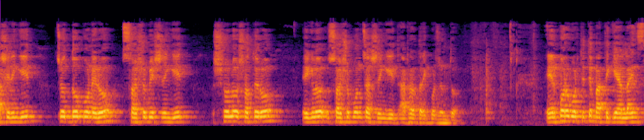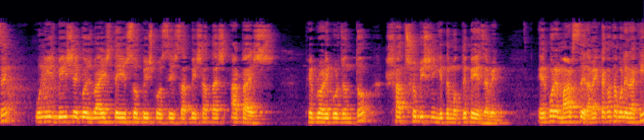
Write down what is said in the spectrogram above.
আশি রিঙ্গিত, চোদ্দ, পনেরো, ছয়শো বিশ রিঙ্গিত, ষোলো, সতেরো, এগুলো ছয়শো পঞ্চাশ রিঙ্গিত আঠারো তারিখ পর্যন্ত। এর পরবর্তীতে বাতিক এয়ারলাইন্সে উনিশ, বিশ, একুশ, বাইশ, তেইশ, চব্বিশ, পঁচিশ, ছাব্বিশ, সাতাশ আঠাইশ ফেব্রুয়ারি পর্যন্ত সাতশো বিশ রিঙ্গিতের মধ্যে পেয়ে যাবেন। এরপরে মার্চের, আমি একটা কথা বলে রাখি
